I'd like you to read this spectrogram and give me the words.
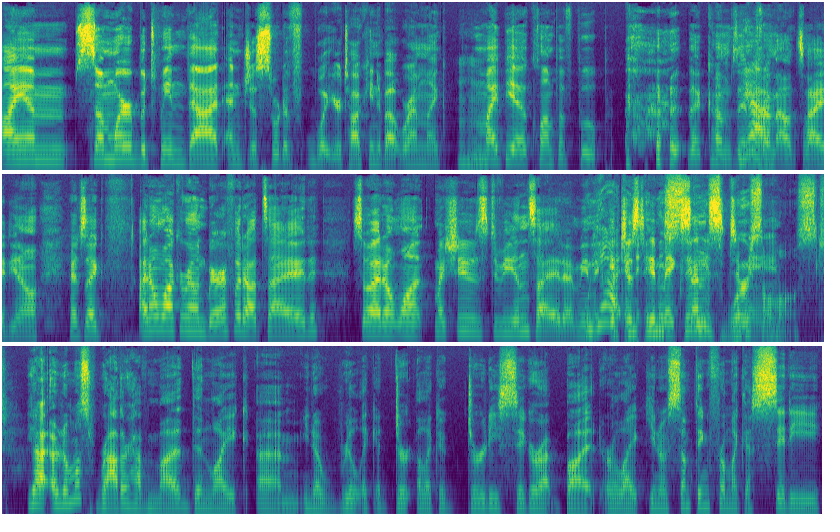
I am somewhere between that and just sort of what you're talking about, where I'm like, might be a clump of poop that comes in Yeah. from outside. You know, it's like I don't walk around barefoot outside, so I don't want my shoes to be inside. I mean, yeah, it just and, and it makes sense worse almost. Yeah, I'd almost rather have mud than like um, you know, real like a dirt like a dirty cigarette butt or like, you know, something from like a city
